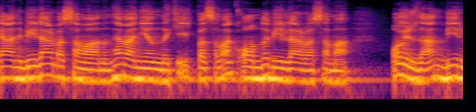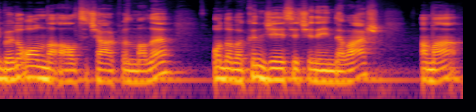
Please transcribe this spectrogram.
Yani birler basamağının hemen yanındaki ilk basamak 10'da birler basamağı. O yüzden 1 bölü 10 ile 6 çarpılmalı. O da bakın C seçeneğinde var. Ama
